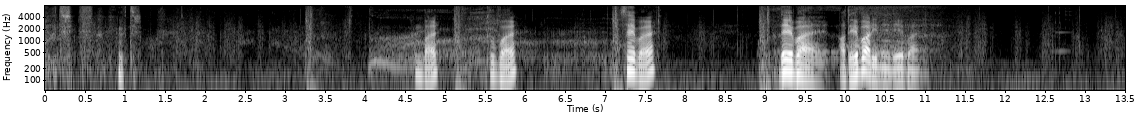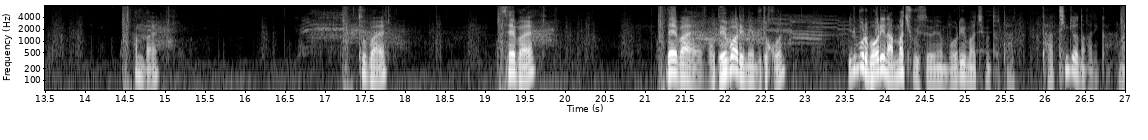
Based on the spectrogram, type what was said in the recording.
이것들이. 이것들이. 한 발, 두 발, 세 발, 네 발. 아, 네 발이네, 네 발. 한 발, 두 발, 세 발, 네 발. 어, 네 발이네 무조건. 일부러 머리는 안 맞추고 있어요. 왜냐면 머리를 맞추면 또 다 다 튕겨 나가니까. 하나,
